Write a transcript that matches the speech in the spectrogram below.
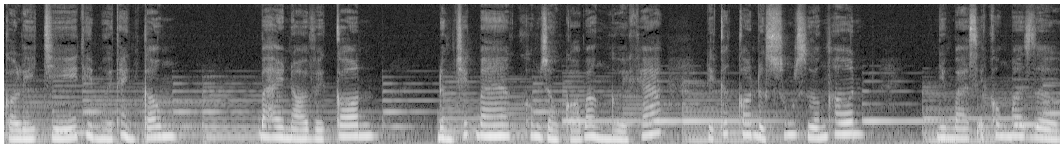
có lý trí thì mới thành công. Bà hay nói với con, đừng trách ba không giàu có bằng người khác để các con được sung sướng hơn, nhưng ba sẽ không bao giờ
